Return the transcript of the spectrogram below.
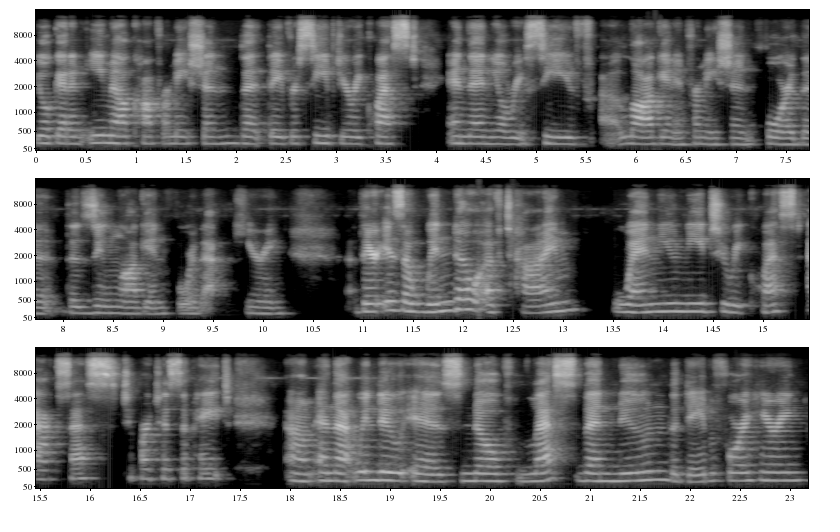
you'll get an email confirmation that they've received your request and then you'll receive uh, login information for the the zoom login for that hearing there is a window of time when you need to request access to participate um, and that window is no less than noon the day before a hearing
